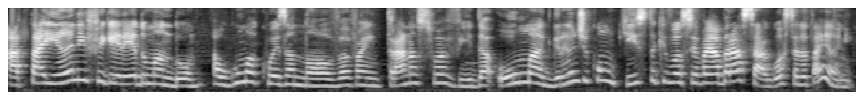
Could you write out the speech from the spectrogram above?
A Tayane Figueiredo mandou: alguma coisa nova vai entrar na sua vida ou uma grande conquista que você vai abraçar. Gostei da Tayane.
